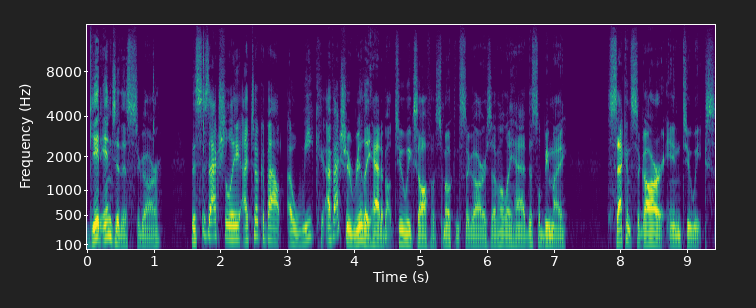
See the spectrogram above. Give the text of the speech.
get into this cigar, this is actually, I took about a week. I've actually really had about two weeks off of smoking cigars. I've only had, this will be my second cigar in two weeks.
